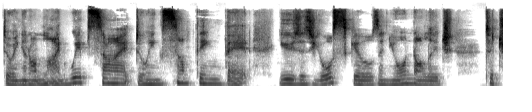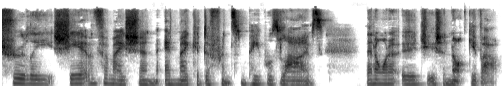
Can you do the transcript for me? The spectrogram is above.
doing an online website, doing something that uses your skills and your knowledge to truly share information and make a difference in people's lives, then I want to urge you to not give up.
